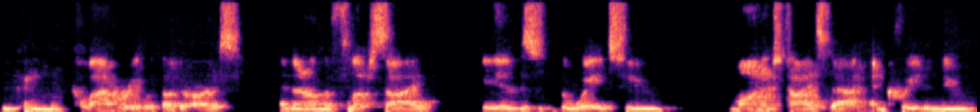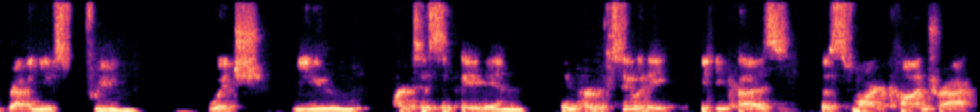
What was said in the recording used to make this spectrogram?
You can collaborate with other artists. And then on the flip side is the way to monetize that and create a new revenue stream, which you participate in in perpetuity because the smart contract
